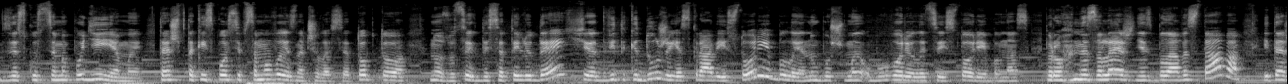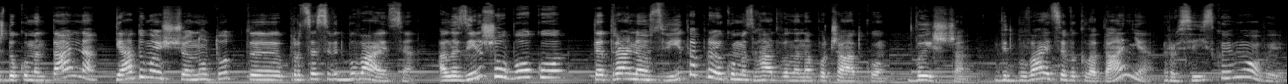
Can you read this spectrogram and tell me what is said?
в зв'язку з цими подіями, теж в такий спосіб самовизначилася. Тобто, ну з оцих десяти людей дві такі дуже яскраві історії були. Ну бо ж ми обговорювали ці історії, бо в нас про незалежність була вистава і теж документальна. Я думаю, що ну тут е, процеси відбуваються. Але з іншого боку, театральна освіта, про яку ми згадували на початку, вища. Відбувається викладання російською мовою.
